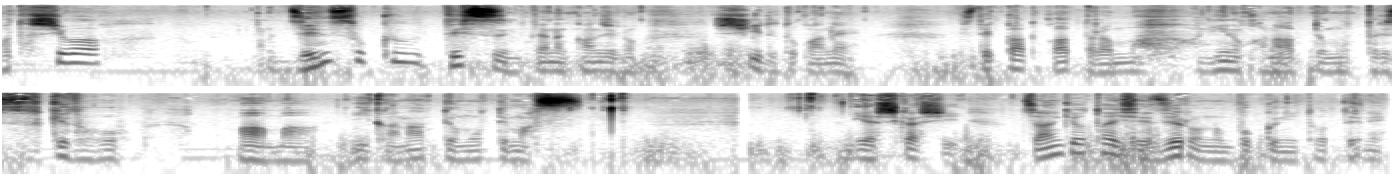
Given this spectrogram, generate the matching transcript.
私は喘息ですみたいな感じのシールとかねステッカーとかあったらまあいいのかなって思ったりするけどまあまあいいかなって思ってます。いやしかし残業体制ゼロの僕にとってね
